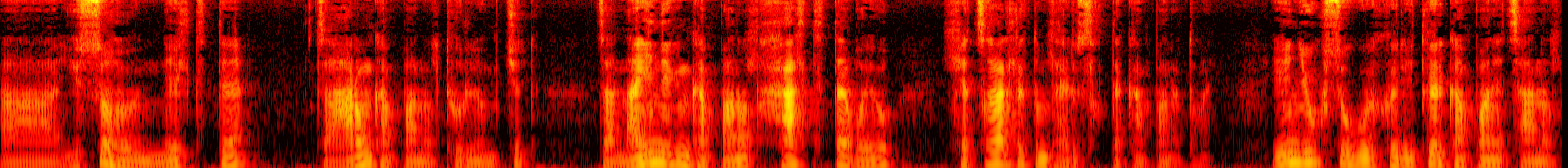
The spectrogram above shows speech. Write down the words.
а 9% нь нээлттэй За 10 компани бол төрийн өмчөд. За 81 компани бол хаалттай буюу хязгаарлагдмал хариуцлагатай компаниуд байгаа. Энэ юу гэсэн үг вэ гэхээр эдгээр компани цаана бол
